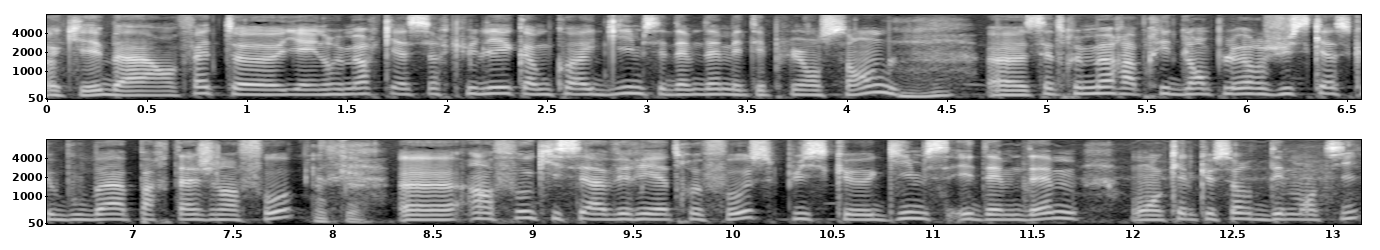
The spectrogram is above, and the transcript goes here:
Ok, bah en fait, euh, il y a une rumeur qui a circulé comme quoi Gims et Demdem n'étaient plus ensemble. Mhm. Euh, cette rumeur a pris de l'ampleur jusqu'à ce que Booba partage l'info. Euh, info qui s'est avérée être fausse puisque Gims et Demdem ont en quelque sorte démenti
